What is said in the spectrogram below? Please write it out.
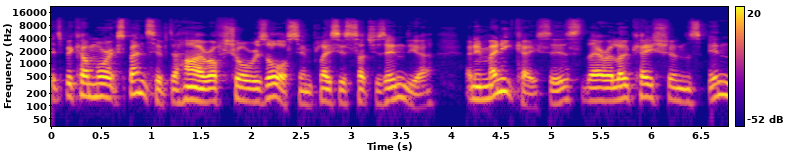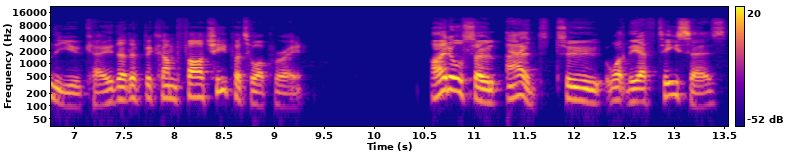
it's become more expensive to hire offshore resource in places such as India, and in many cases, there are locations in the UK that have become far cheaper to operate. I'd also add to what the FT says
